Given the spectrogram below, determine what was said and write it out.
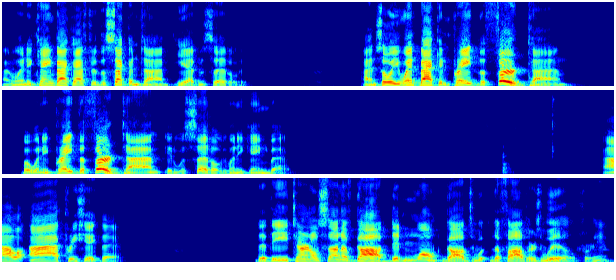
And when he came back after the second time, he hadn't settled it. And so he went back and prayed the third time. But when he prayed the third time, it was settled when he came back. I'll, I appreciate that. That the eternal Son of God didn't want God's, the Father's will for him.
